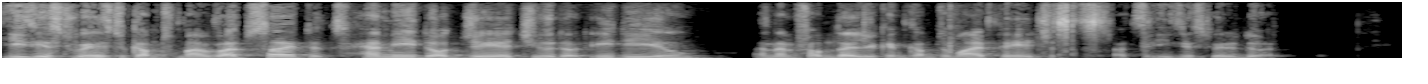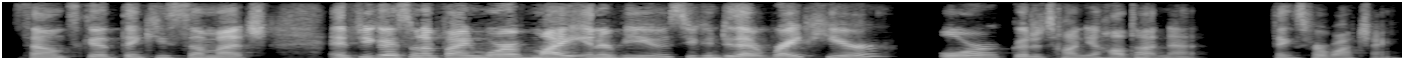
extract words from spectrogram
Easiest way is to come to my website. It's hemi.jhu.edu. And then from there, you can come to my page. That's the easiest way to do it. Sounds good. Thank you so much. And if you guys want to find more of my interviews, you can do that right here or go to tonyahall.net. Thanks for watching.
